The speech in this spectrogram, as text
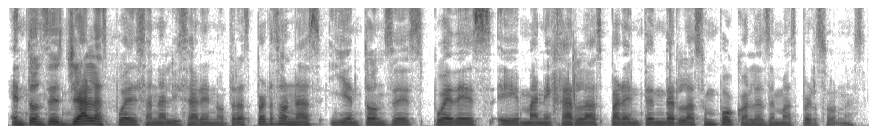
Entonces ya las puedes analizar en otras personas y entonces puedes eh, manejarlas para entenderlas un poco a las demás personas.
